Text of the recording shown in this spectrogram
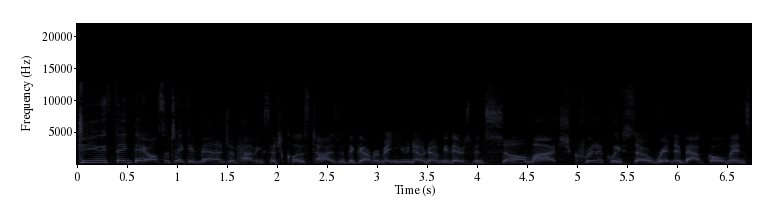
Do you think they also take advantage of having such close ties with the government? You know, Nomi, there's been so much, critically so, written about Goldman's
